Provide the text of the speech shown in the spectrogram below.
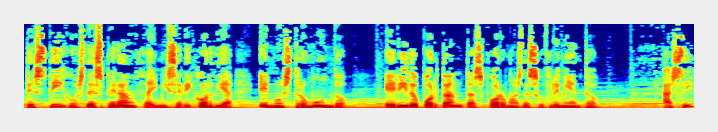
testigos de esperanza y misericordia en nuestro mundo, herido por tantas formas de sufrimiento. Así,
